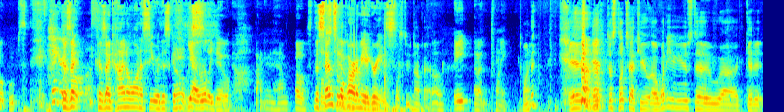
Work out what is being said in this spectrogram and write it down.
Oh, oops. it's bigger Because than I all of us. because I kind of want to see where this goes. Yeah, I really do. I don't even have. Oh, The plus sensible two. part of me agrees. Plus two's not bad. Oh, eight, uh, twenty. Twenty. It, it just looks at you. Uh, what do you use to uh, get it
